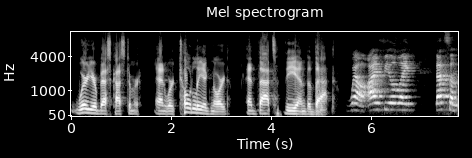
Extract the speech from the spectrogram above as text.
We're your best customer, and we're totally ignored. And that's the end of that. Well, I feel like that's some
